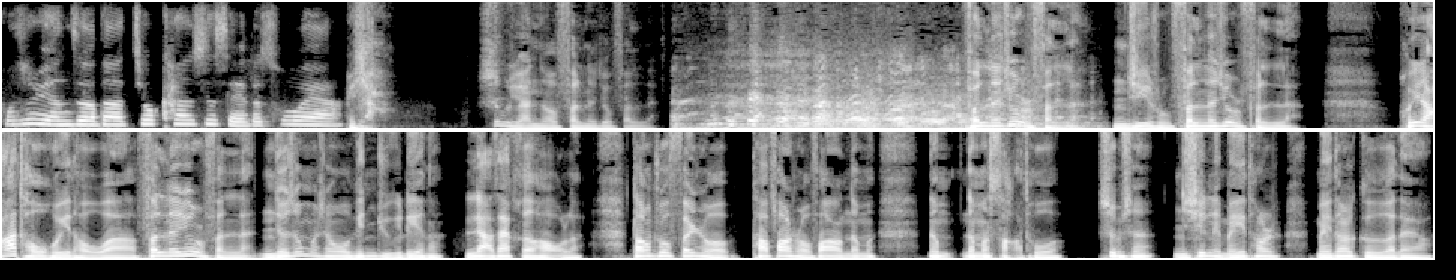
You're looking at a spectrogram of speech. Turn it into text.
不是原则的，就看是谁的错呀。哎呀，是不是原则？分了就分了，分了就是分了。你记住，分了就是分了。回啥头回头啊？分了就是分了。你就这么说，我给你举个例子，你俩再和好了，当初分手他放手放那么那么那么洒脱。是不是你心里没一套没段疙瘩呀？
